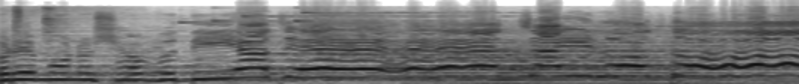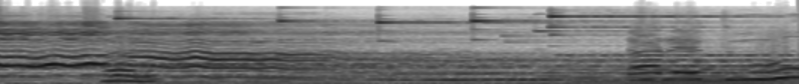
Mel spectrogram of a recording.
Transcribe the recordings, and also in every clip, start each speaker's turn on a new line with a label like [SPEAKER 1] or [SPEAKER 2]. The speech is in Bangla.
[SPEAKER 1] ওরে মন সব দিয়া যে চাইল তো তারে
[SPEAKER 2] তুই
